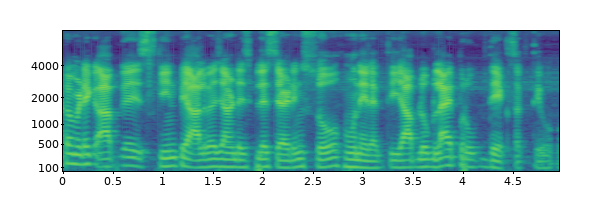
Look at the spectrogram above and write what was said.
ऑटोमेटिक आपके स्क्रीन पे always on display setting show होने लगती है। आप लोग लाइव प्रूफ देख सकते हो।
